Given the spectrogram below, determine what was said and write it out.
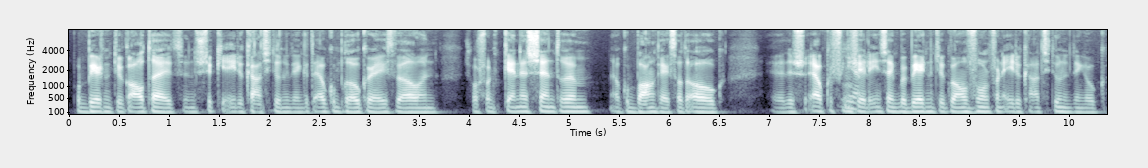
probeert natuurlijk altijd een stukje educatie te doen. Ik denk dat elke broker heeft wel een soort van kenniscentrum. Elke bank heeft dat ook. Eh, dus elke financiële instelling probeert natuurlijk wel een vorm van educatie te doen. Ik denk ook,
